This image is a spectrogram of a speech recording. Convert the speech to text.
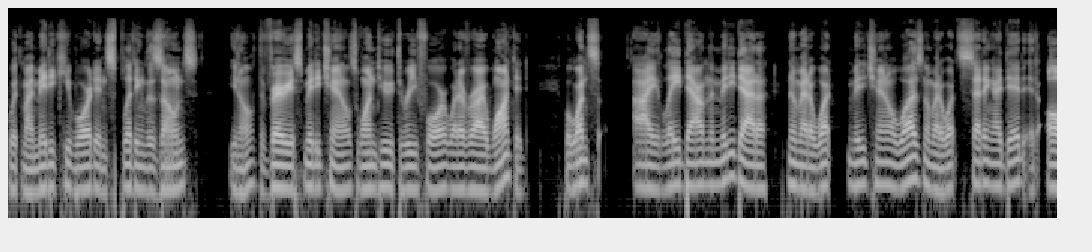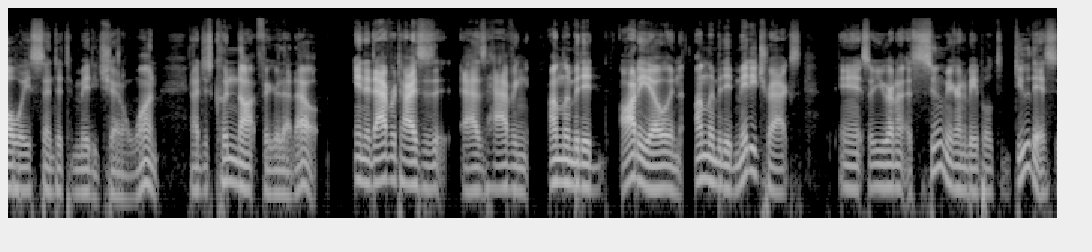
with my MIDI keyboard and splitting the zones, you know, the various MIDI channels one, two, three, four, whatever I wanted. But once I laid down the MIDI data, no matter what MIDI channel was, no matter what setting I did, it always sent it to MIDI channel one. And I just could not figure that out. And it advertises it as having unlimited audio and unlimited MIDI tracks. And so you're going to assume you're going to be able to do this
